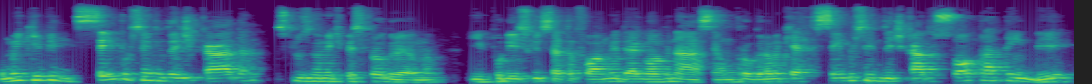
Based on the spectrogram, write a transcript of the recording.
uma equipe 100% dedicada exclusivamente para esse programa. E por isso que, de certa forma, a Ideia Gov nasce. É um programa que é 100% dedicado só para atender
